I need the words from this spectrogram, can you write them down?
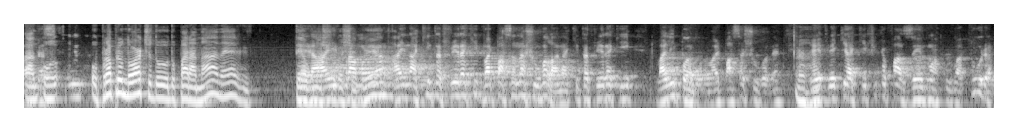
A, o, o, próprio norte do, do Paraná, né? Tem é, aí para amanhã, aí na quinta-feira que vai passando a chuva lá. Na quinta-feira que vai limpando, aí passa chuva, né? Uhum. A gente vê que aqui fica fazendo uma curvatura,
